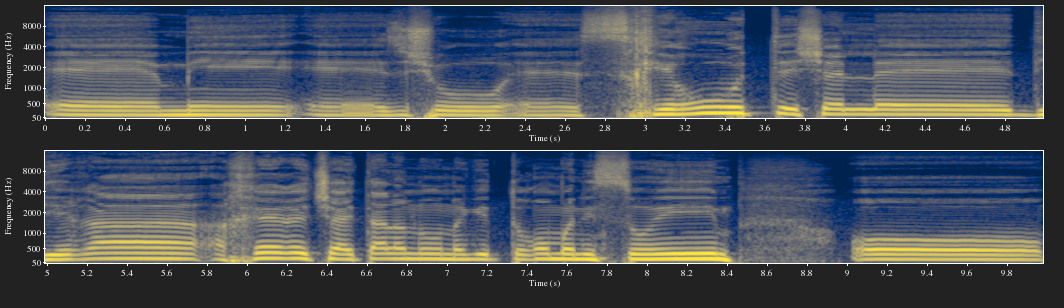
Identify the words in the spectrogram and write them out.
אה, מאיזושהי אה, שכירות של אה, דירה אחרת שהייתה לנו, נגיד, טרום הנישואים, או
